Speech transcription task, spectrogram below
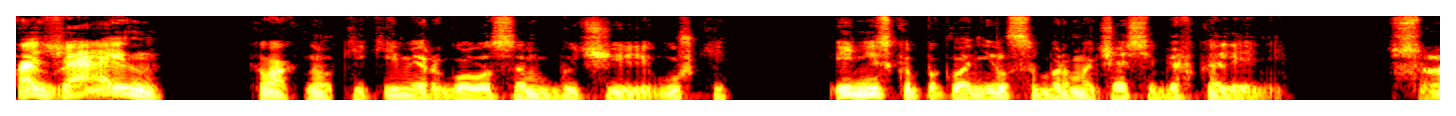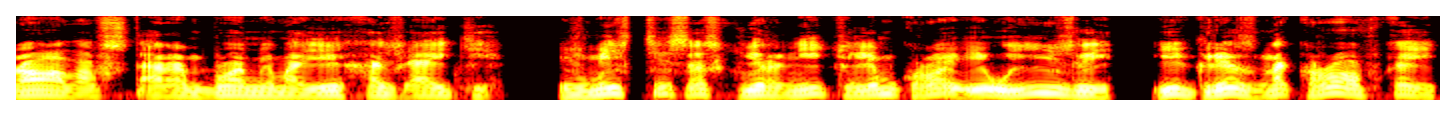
хозяин! — квакнул Кикимер голосом бычьей лягушки и низко поклонился, бормоча себе в колени. — Снова в старом доме моей хозяйки, вместе со сквернителем крови Уизли и грязнокровкой.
